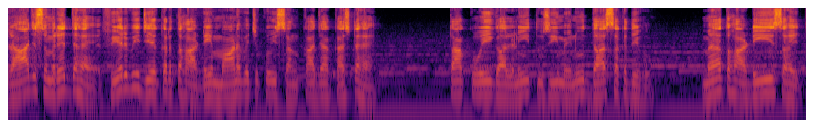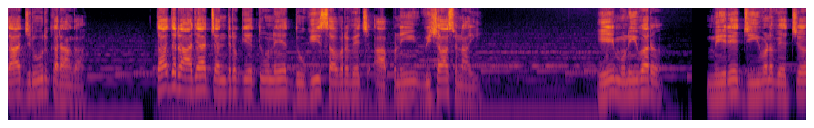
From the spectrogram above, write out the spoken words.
ਰਾਜ ਸਮਰਿੱਧ ਹੈ, ਫਿਰ ਵੀ ਜੇਕਰ ਤੁਹਾਡੇ ਮਨ ਵਿੱਚ ਕੋਈ ਸ਼ੰਕਾ ਜਾਂ ਕਸ਼ਟ ਹੈ, ਤਾਂ ਕੋਈ ਗੱਲ ਨਹੀਂ, ਤੁਸੀਂ ਮੈਨੂੰ ਦੱਸ ਸਕਦੇ ਹੋ। ਮੈਂ ਤੁਹਾਡੀ ਸਹਾਇਤਾ ਜ਼ਰੂਰ ਕਰਾਂਗਾ। ਤਦ ਰਾਜਾ ਚੰਦਰਕੇਤੂ ਨੇ ਦੁਖੀ ਸਵਰ ਵਿੱਚ ਆਪਣੀ ਵਿਸ਼ਾ ਸੁਣਾਈ। हे ਮੁਨੀਵਰ ਮੇਰੇ ਜੀਵਨ ਵਿੱਚ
